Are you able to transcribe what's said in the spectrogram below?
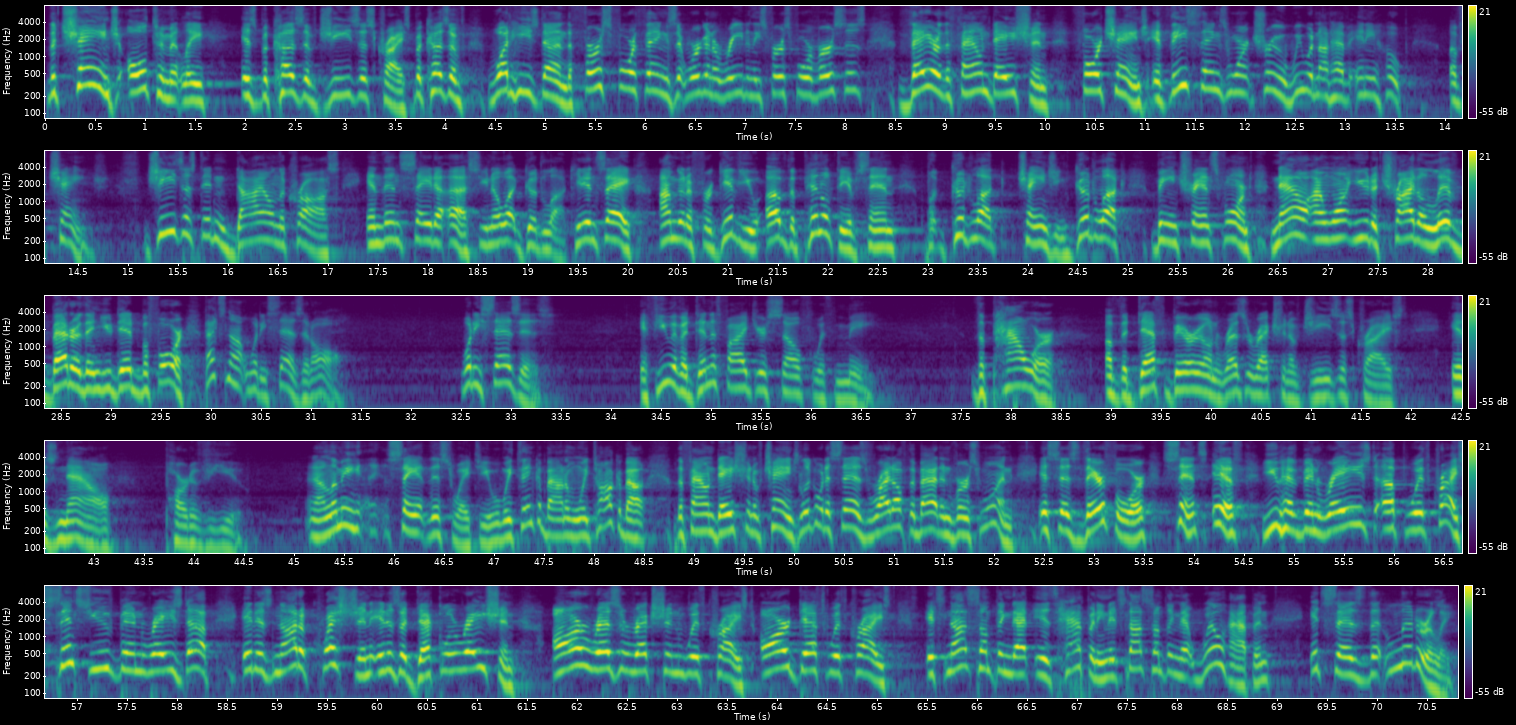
The change ultimately is because of Jesus Christ, because of what he's done. The first four things that we're going to read in these first four verses, they are the foundation for change. If these things weren't true, we would not have any hope of change. Jesus didn't die on the cross and then say to us, you know what, good luck. He didn't say, I'm going to forgive you of the penalty of sin, but good luck changing. Good luck being transformed. Now I want you to try to live better than you did before. That's not what he says at all. What he says is, if you have identified yourself with me, the power of the death, burial, and resurrection of Jesus Christ is now part of you. Now, let me say it this way to you. When we think about it, when we talk about the foundation of change, look at what it says right off the bat in verse 1. It says, Therefore, since, if you have been raised up with Christ, since you've been raised up, it is not a question, it is a declaration. Our resurrection with Christ, our death with Christ, it's not something that is happening, it's not something that will happen. It says that literally,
